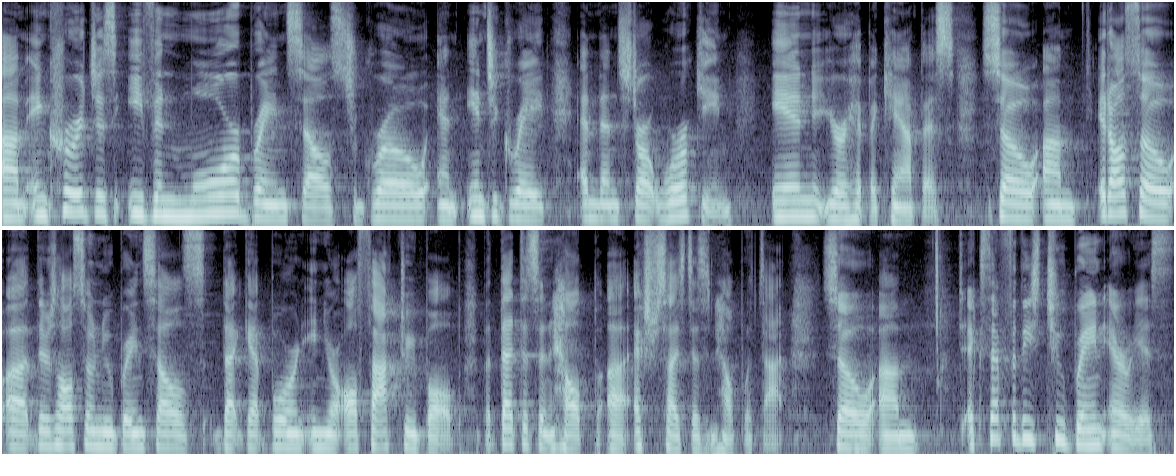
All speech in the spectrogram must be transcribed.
um, encourages even more brain cells to grow and integrate and then start working in your hippocampus. So um, it also uh, there's also new brain cells that get born in your olfactory bulb, but that doesn't help. Uh, exercise doesn't help with that. So um, except for these two brain areas,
